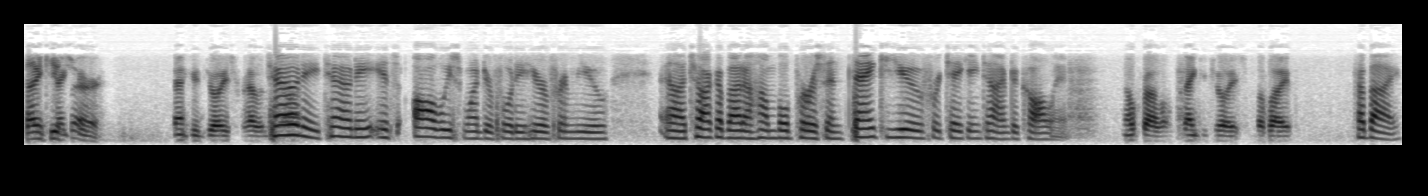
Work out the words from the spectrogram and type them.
Thank you, Thank sir. You. Thank you, Joyce, for having me. Tony. Tony, it's always wonderful to hear from you. Uh, talk about a humble person. Thank you for taking time to call in. No problem. Thank you, Joyce. Bye bye. Bye bye.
